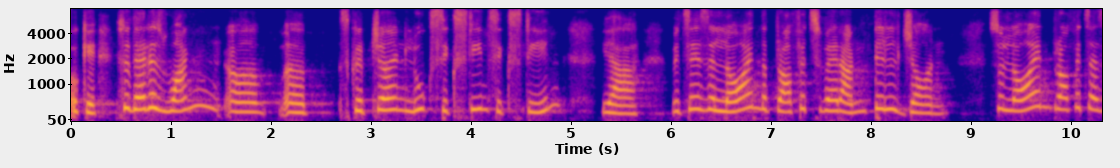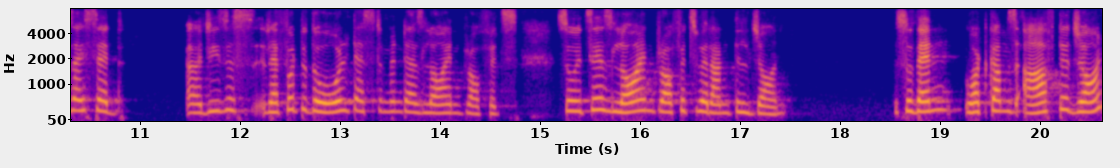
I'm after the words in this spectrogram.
Okay, so there is one uh, uh, scripture in Luke 16 16, yeah, which says the law and the prophets were until John. So, law and prophets, as I said, uh, Jesus referred to the Old Testament as law and prophets. So, it says law and prophets were until John. So, then what comes after John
